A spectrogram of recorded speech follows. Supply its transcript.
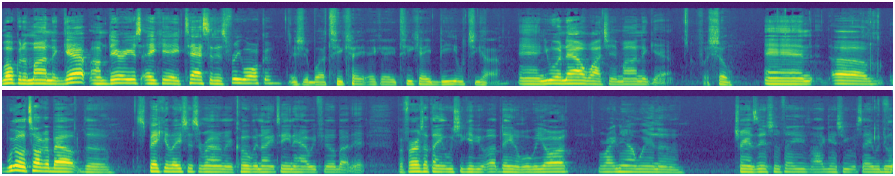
Welcome to Mind the Gap. I'm Darius, aka Tacitus Freewalker, It's your boy TK, aka TKD Uchiha, and you are now watching Mind the Gap. for sure. And um, we're going to talk about the speculation surrounding COVID 19 and how we feel about that. But first, I think we should give you an update on where we are. Right now, we're in a transition phase, I guess you would say. We're doing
